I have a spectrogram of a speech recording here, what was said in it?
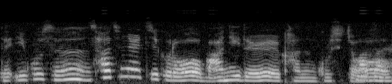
네, 이곳은 사진을 찍으러 많이들 가는 곳이죠. 맞아요.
